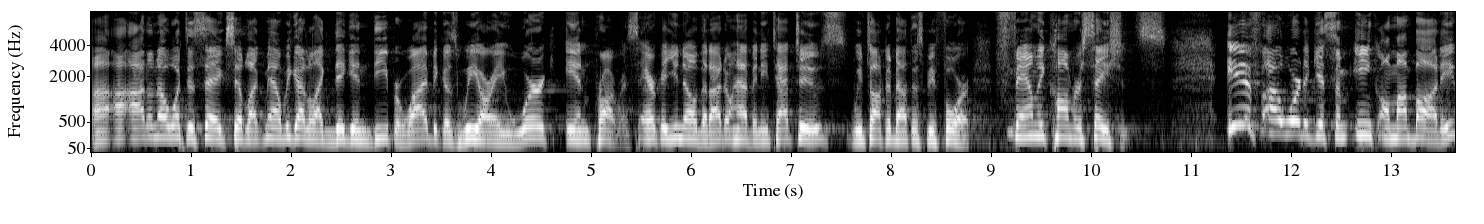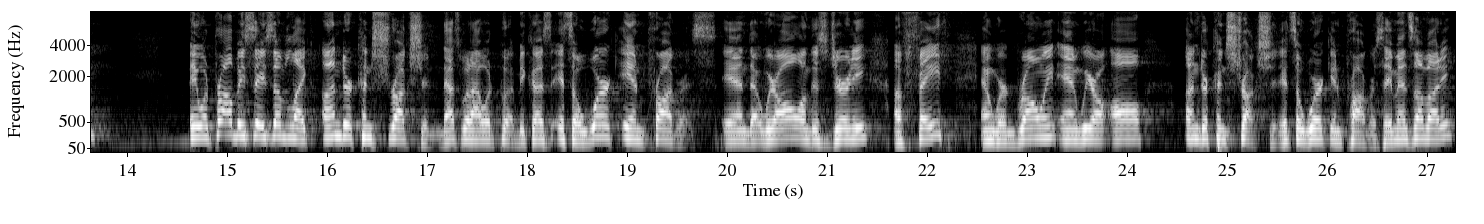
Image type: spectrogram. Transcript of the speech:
I, I, don't know what to say except like, man, we got to like dig in deeper. Why? Because we are a work in progress. Erica, you know that I don't have any tattoos. We've talked about this before. Family conversations if I were to get some ink on my body, it would probably say something like under construction. That's what I would put because it's a work in progress. And uh, we're all on this journey of faith and we're growing and we are all under construction. It's a work in progress. Amen, somebody?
